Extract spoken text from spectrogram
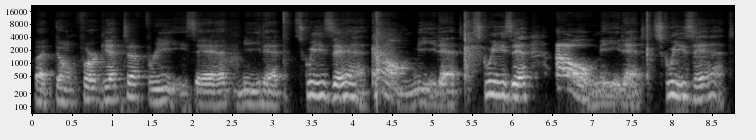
But don't forget to freeze it, meet it, squeeze it. Come on, meet it, squeeze it. Oh, meet it, squeeze it.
